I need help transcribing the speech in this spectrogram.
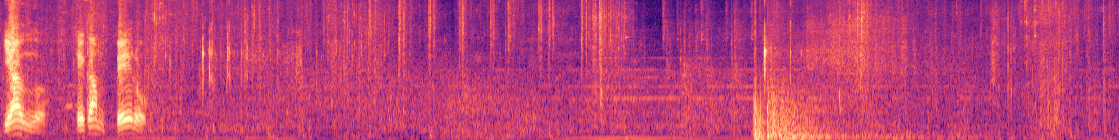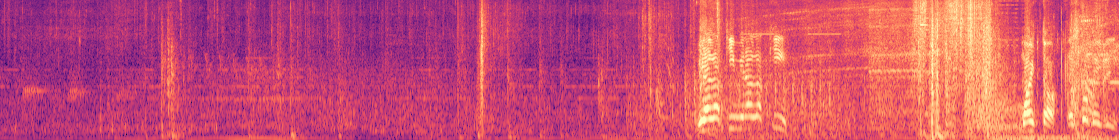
Diablo, qué campero. Míralo aquí, míralo aquí. Muerto, let's go baby.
